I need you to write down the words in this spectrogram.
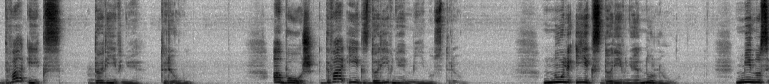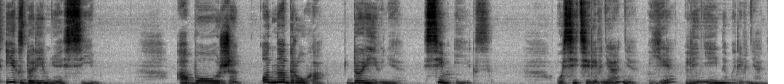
2х дорівнює 3, або ж 2х дорівнює мінус 3, 0х дорівнює 0, мінус х дорівнює 7, або ж 1 друга дорівнює 7х. Усі ці рівняння є лінійними рівняннями.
